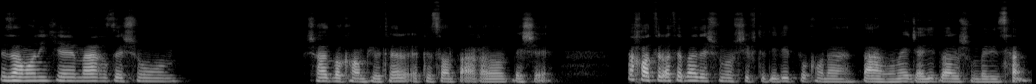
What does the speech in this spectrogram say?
یه زمانی که مغزشون شاید با کامپیوتر اتصال برقرار بشه و خاطرات بدشون رو shift delete بکنن برنامه جدید براشون بریزن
